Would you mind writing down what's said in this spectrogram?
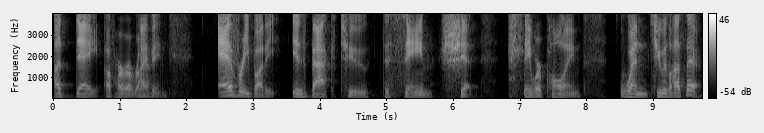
a day of her arriving, everybody is back to the same shit they were pulling when she was last there.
